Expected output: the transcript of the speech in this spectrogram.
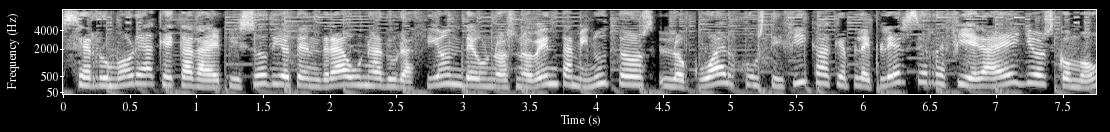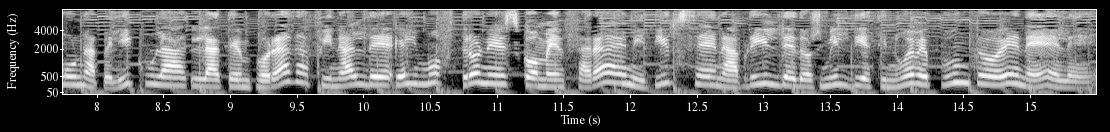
Se rumora que cada episodio tendrá una duración de unos 90 minutos, lo cual justifica que Plepler se refiera a ellos como una película. La temporada final de Game of Thrones comenzará a emitirse en abril de 2019.nl.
